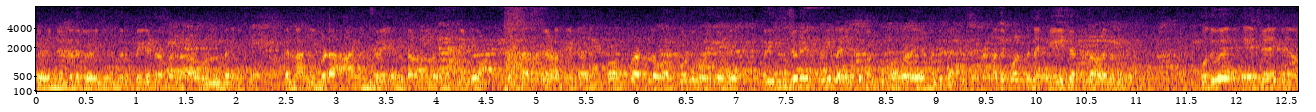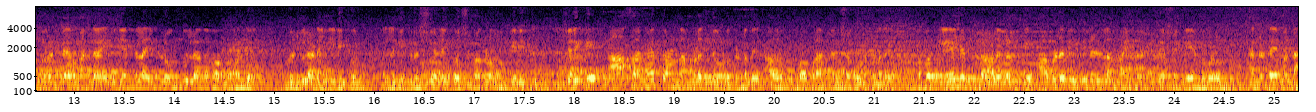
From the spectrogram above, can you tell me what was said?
കഴിഞ്ഞിട്ട് കഴിഞ്ഞു. എന്നൊരു പേടി നമ്മൾ ആ ഉള്ളിലായിരിക്കും എന്നാൽ ഇവിടെ ആ ഇഞ്ചുറി എന്താണെന്നുള്ളത് നോക്കിയിട്ട് ടെസ്റ്റ് നടത്തിയിട്ട് അതിന് പ്രോപ്പറായിട്ടുള്ള വർക്കൗട്ട് കൊടുത്തിട്ട് ഒരു ഇഞ്ചുറി ഫ്രീ ലൈഫ് നമുക്ക് പ്രൊവൈഡ് ചെയ്യാൻ വേണ്ടി പറ്റും. അതുപോലെ തന്നെ ഏജ് ആയിട്ടുള്ള ആളുകൾ. പൊതുവേ ഏജ് ആയി കഴിഞ്ഞാൽ നമ്മൾ റിട്ടയർമെന്റ് ആയി എന്റെ ലൈഫിൽ ഒന്നുമില്ല എന്ന് പറഞ്ഞുകൊണ്ട് വീട്ടിലടങ്ങിയിരിക്കും. അല്ലെങ്കിൽ കൃഷി അല്ലെങ്കിൽ കൊച്ചുമക്കളെ നോക്കിയിരിക്കും. ശരിക്കും ആ സമയത്താണ് നമ്മൾ എന്ത് കൊടുക്കേണ്ടത്? അവർക്ക് പ്രോപ്പർ അറ്റൻഷൻ കൊടുക്കേണ്ടത്. അപ്പോൾ ഏജ് ആയിട്ടുള്ള ആളുകൾക്ക് അവിടെ രീതിയിലുള്ള മൈൻഡ് റെഗുലേഷൻ ഗെയിമുകളും എന്റർടൈൻമെന്റ് എന്റർടൈൻമെന്റ്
